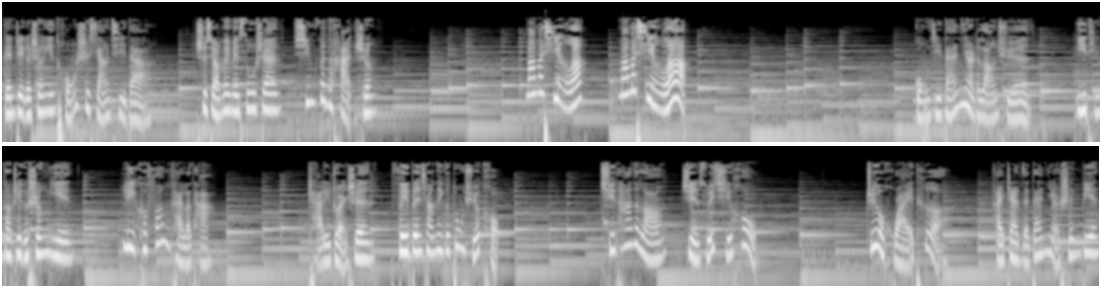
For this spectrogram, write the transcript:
跟这个声音同时响起的，是小妹妹苏珊兴奋的喊声：“妈妈醒了，妈妈醒了！”攻击丹尼尔的狼群一听到这个声音，立刻放开了他。查理转身飞奔向那个洞穴口，其他的狼紧随其后，只有怀特还站在丹尼尔身边，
